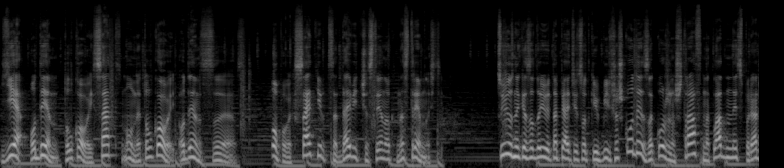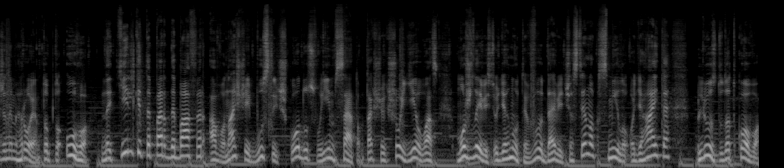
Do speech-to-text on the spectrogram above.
є один толковий сет, ну не толковий, один з топових сетів це 9 частинок нестримності. Союзники задають на 5% більше шкоди за кожен штраф, накладений спорядженим героєм. Тобто Уго не тільки тепер дебафер, а вона ще й бустить шкоду своїм сетом. Так що, якщо є у вас можливість одягнути в 9 частинок, сміло одягайте. Плюс додатково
